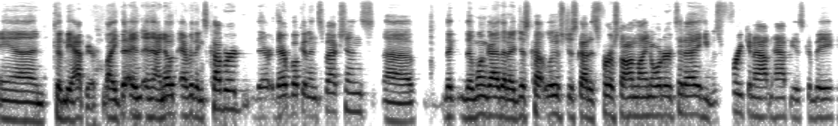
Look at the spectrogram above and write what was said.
and couldn't be happier. Like, and, and I know everything's covered. They're they're booking inspections. Uh, the the one guy that I just cut loose just got his first online order today. He was freaking out and happy as could be,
